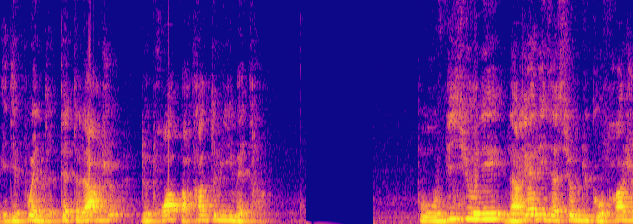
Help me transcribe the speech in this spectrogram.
et des pointes tête large de 3 par 30 mm. Pour visionner la réalisation du coffrage,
